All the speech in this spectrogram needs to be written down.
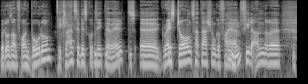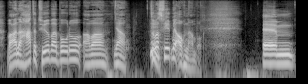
mit unserem Freund Bodo. Die kleinste Diskothek der Welt. Äh, Grace Jones hat da schon gefeiert. Viele andere. War eine harte Tür bei Bodo, aber ja. Sowas fehlt mir auch in Hamburg. Ähm,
